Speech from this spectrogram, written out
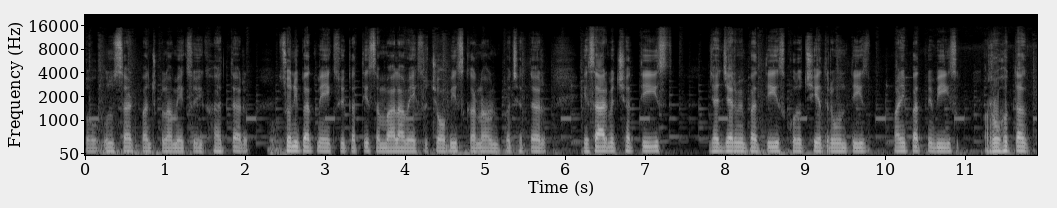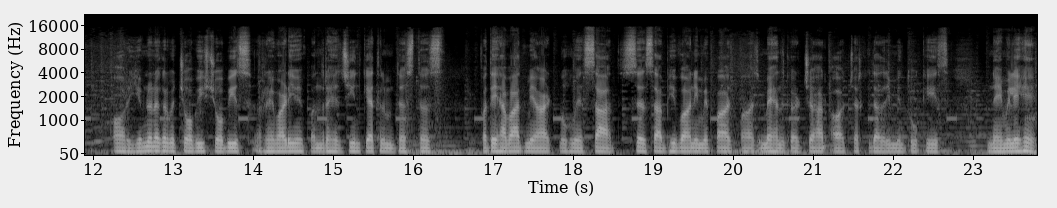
पंचकुला में एक सौ इकहत्तर, सोनीपत में एक सौ अम्बाला में 124 करनाल में पचहत्तर, हिसार में 36 झज्जर में बत्तीस, कुरुक्षेत्र उनतीस, पानीपत में बीस, रोहतक और यमुनानगर में 24 24 रेवाड़ी में 15 जींद कैथल में 10 10 फतेहाबाद में आठ, नूह में सात, सिरसा भिवानी में पाँच पाँच महेंद्रगढ़ चार और चरखी दादरी में दो केस नए मिले हैं।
